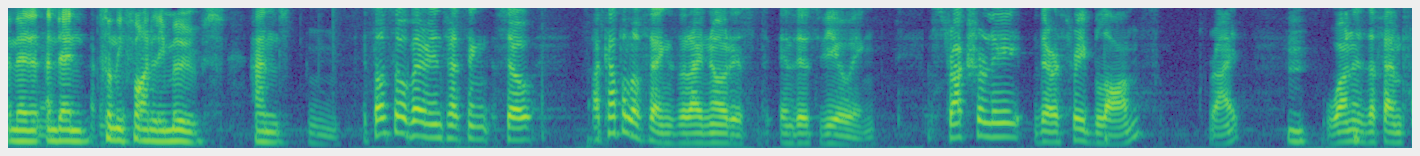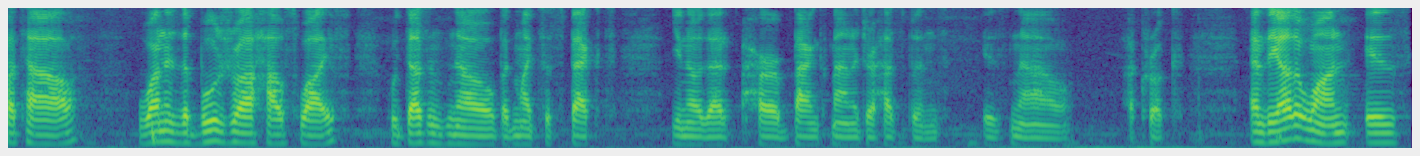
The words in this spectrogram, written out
and then and then something finally moves, and mm. It's also very interesting. So, a couple of things that I noticed in this viewing. Structurally, there are three blondes, right? Hmm. One is the femme fatale, one is the bourgeois housewife who doesn't know but might suspect, you know, that her bank manager husband is now a crook. and the other one is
